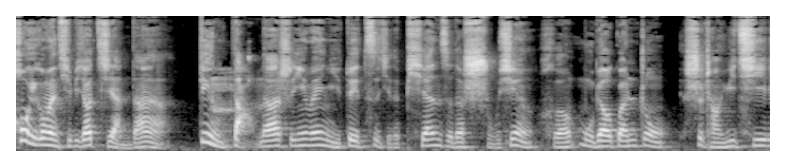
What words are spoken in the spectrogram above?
后一个问题比较简单啊，定档呢，是因为你对自己的片子的属性和目标观众市场预期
